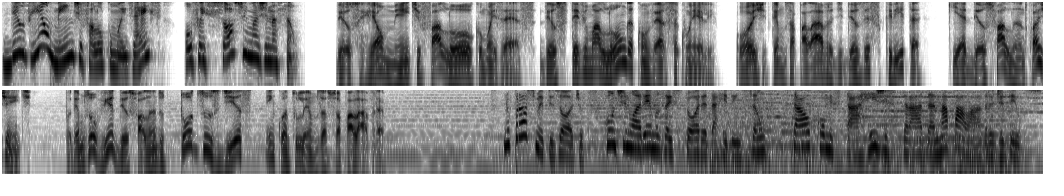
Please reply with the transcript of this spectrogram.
Deus realmente falou com Moisés ou foi só sua imaginação? Deus realmente falou com Moisés. Deus teve uma longa conversa com ele. Hoje temos a palavra de Deus escrita, que é Deus falando com a gente. Podemos ouvir Deus falando todos os dias enquanto lemos a sua palavra. No próximo episódio, continuaremos a história da redenção tal como está registrada na palavra de Deus.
